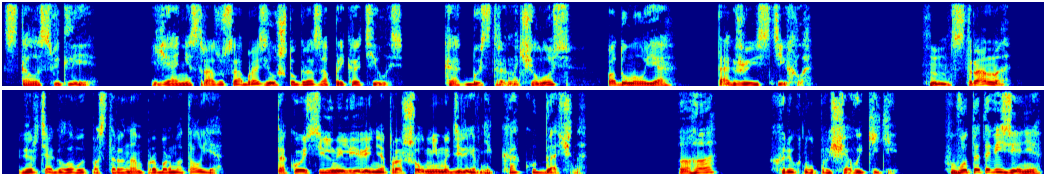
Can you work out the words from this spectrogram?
стало светлее. Я не сразу сообразил, что гроза прекратилась. Как быстро началось, подумал я, так же и стихло. «Хм, странно», — вертя головой по сторонам, пробормотал я. «Такой сильный ливень, а прошел мимо деревни. Как удачно». «Ага», хрюкнул прыщавый Кики. «Вот это везение!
